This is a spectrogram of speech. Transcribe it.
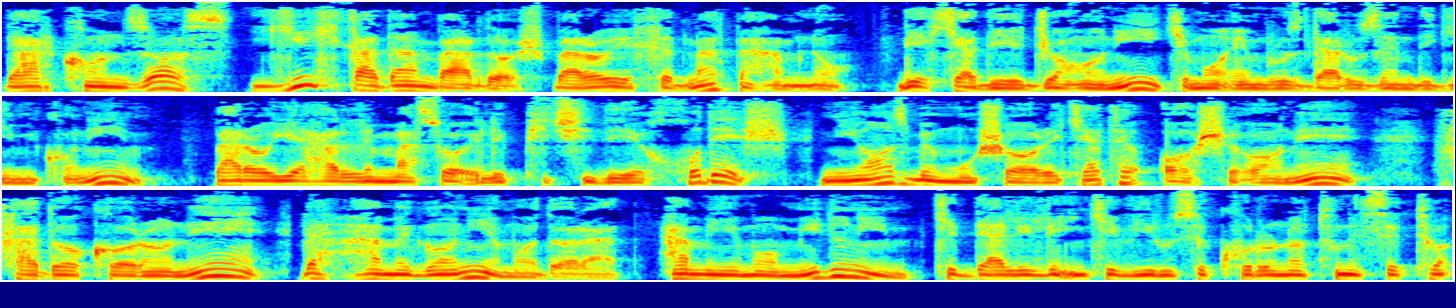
در کانزاس یک قدم برداشت برای خدمت به هم نو دهکده جهانی که ما امروز در او زندگی می‌کنیم برای حل مسائل پیچیده خودش نیاز به مشارکت عاشقانه فداکارانه و همگانی ما دارد. همه ما می‌دونیم که دلیل اینکه ویروس کرونا تونسته تا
